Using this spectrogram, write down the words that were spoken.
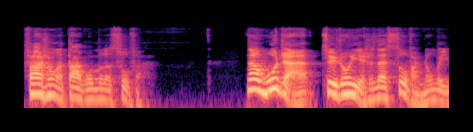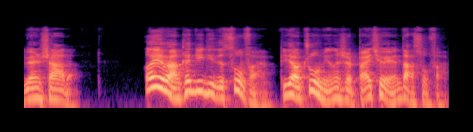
发生了大规模的肃反。那吴展最终也是在肃反中被冤杀的。鄂豫皖根据地的肃反比较著名的是白雀园大肃反。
